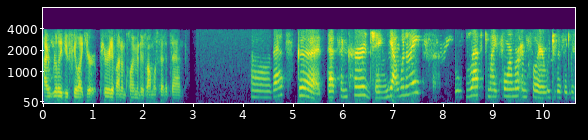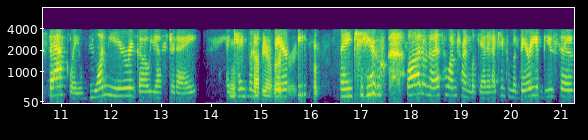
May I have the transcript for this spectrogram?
I really do feel like your period of unemployment is almost at its end. Oh, that's good. That's encouraging. Yeah, when I left my former employer, which was exactly one year ago yesterday, I Mm, came from happy a very Thank you. Well, I don't know. That's how I'm trying to look at it. I came from a very abusive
